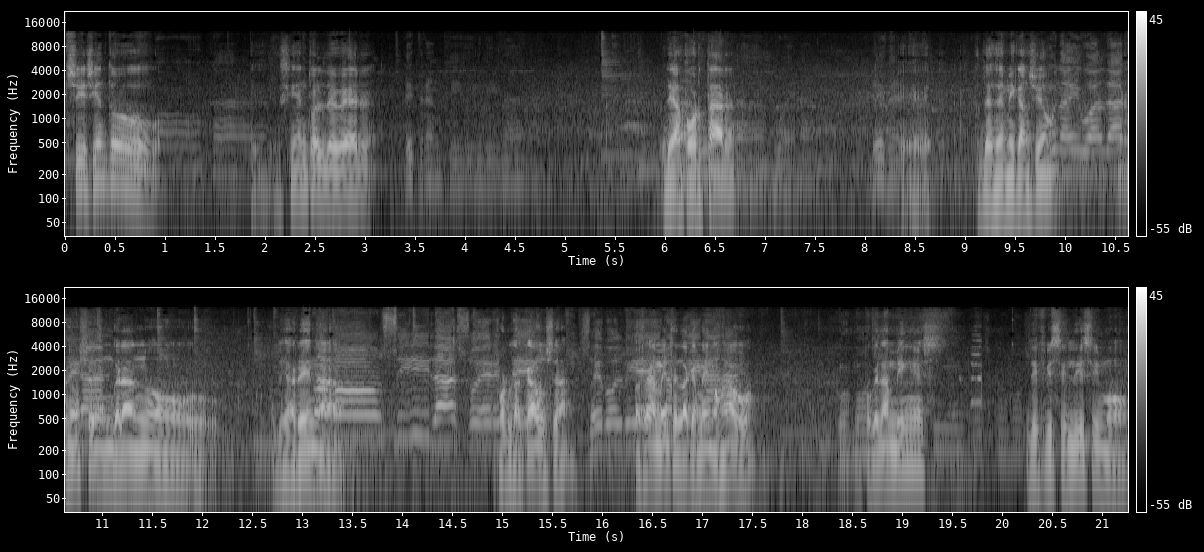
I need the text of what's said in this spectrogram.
Sí, siento, siento el deber De aportar eh, desde mi canción, no sé, un grano de arena por la causa, realmente es la que menos hago, porque también es dificilísimo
